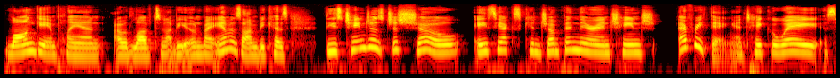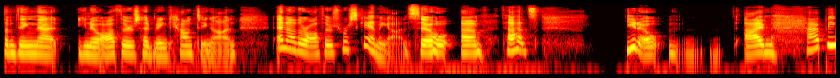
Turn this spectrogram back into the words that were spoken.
Long game plan, I would love to not be owned by Amazon because these changes just show ACX can jump in there and change everything and take away something that, you know, authors had been counting on and other authors were scamming on. So um, that's you know, I'm happy.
